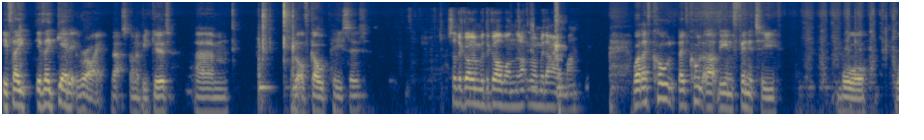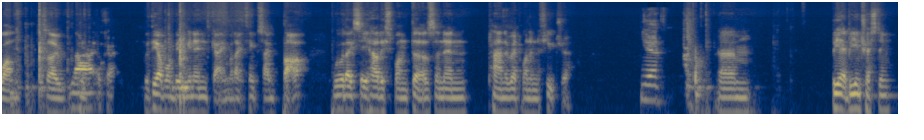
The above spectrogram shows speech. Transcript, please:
if they if they get it right, that's going to be good. Um, a lot of gold pieces. So they're going with the gold one. They're not going with Iron Man. Well, they've called they've called it up the Infinity War one. So Right. Okay. with the other one being an end game, I don't think so. But will they see how this one does and then plan the red one in the future? Yeah. Um, but yeah, it'd be interesting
